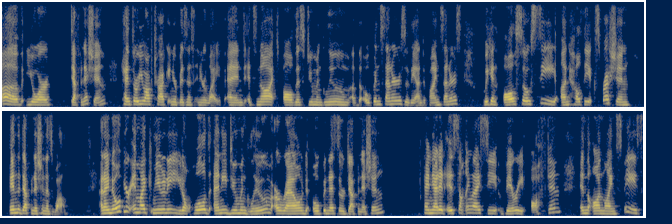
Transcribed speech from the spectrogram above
of your definition can throw you off track in your business in your life. And it's not all this doom and gloom of the open centers or the undefined centers we can also see unhealthy expression in the definition as well. And I know if you're in my community, you don't hold any doom and gloom around openness or definition. And yet, it is something that I see very often in the online space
